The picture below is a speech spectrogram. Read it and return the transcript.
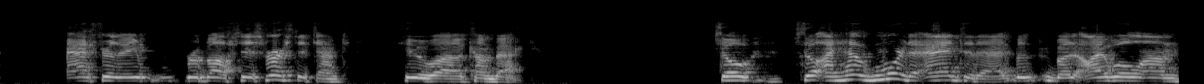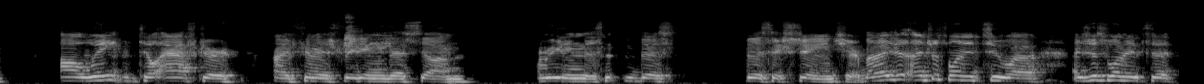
after they rebuffed his first attempt to uh, come back. So, so I have more to add to that, but but I will um, I'll wait until after I finish reading this um, reading this this this exchange here. But I just, I just wanted to uh, I just wanted to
